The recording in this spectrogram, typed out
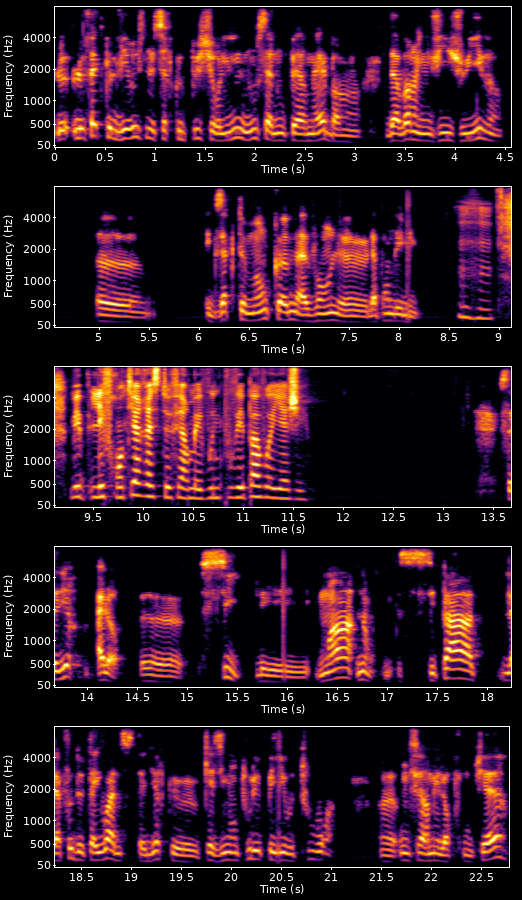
le, fait que le virus ne circule plus sur l'île, nous, ça nous permet ben, d'avoir une vie juive exactement comme avant la pandémie. Mhm. Mais les frontières restent fermées, vous ne pouvez pas voyager. C'est-à-dire, alors, euh, si les, moi, non, c'est pas la faute de Taïwan. C'est-à-dire que quasiment tous les pays autour euh, ont fermé leurs frontières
